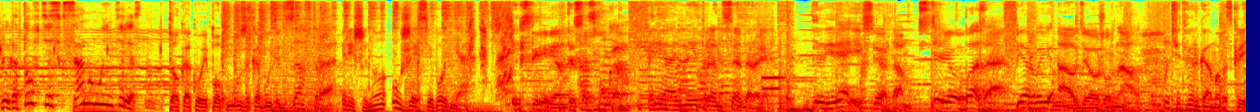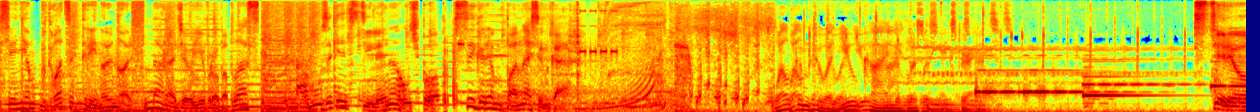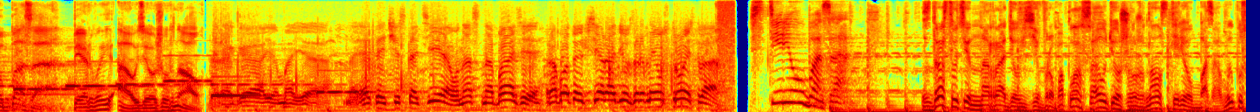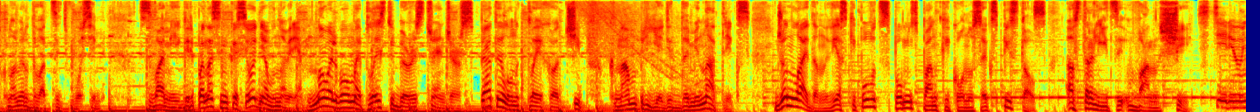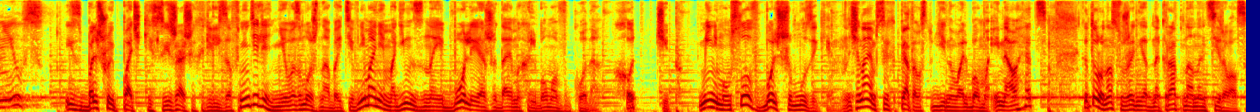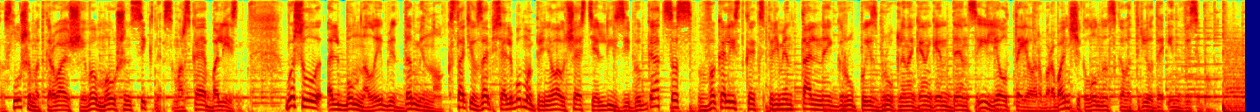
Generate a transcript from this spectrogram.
Приготовьтесь к самому интересному. То, какой поп-музыка будет завтра, решено уже сегодня. Эксперименты со звуком. Реальные трендсеттеры. Доверяй экспертам. Стереобаза. Первый аудиожурнал. По четвергам и воскресеньям в 23.00 на радио Европа Плас. О музыке в стиле науч-поп с Игорем Панасенко. Welcome to a new kind of listening experience. Стереобаза. Первый аудиожурнал. Дорогая моя, на этой частоте у нас на базе работают все радиовзрывные устройства. Стереобаза. Здравствуйте, на радио Европа Плюс, аудиожурнал «Стереобаза», выпуск номер 28. С вами Игорь Панасенко, сегодня в номере. Новый альбом «A Place to Bury Strangers», пятый лонгплей Hot Chip, к нам приедет Dominatrix, Джон Лайдон, веский повод вспомнить панк-икону Sex Pistols, австралийцы Van She. Stereo News. Из большой пачки свежайших релизов недели невозможно обойти вниманием один из наиболее ожидаемых альбомов года – Hot Chip. Минимум слов, больше музыки. Начинаем с их пятого студийного альбома In Our Heads, который у нас уже неоднократно анонсировался. Слушаем открывающий его Motion Sickness – «Морская болезнь». Вышел альбом на лейбле Domino. Кстати, в записи альбома приняла участие Лизи Бугатсос, вокалистка экспериментальной группы из Бруклина Gang Dance и Лео Тейлор, барабанщик лондонского трио The Invisible.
